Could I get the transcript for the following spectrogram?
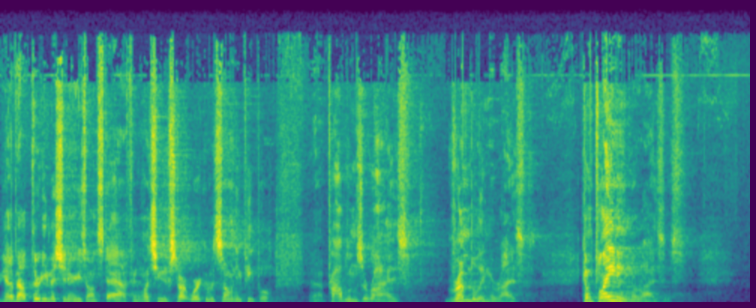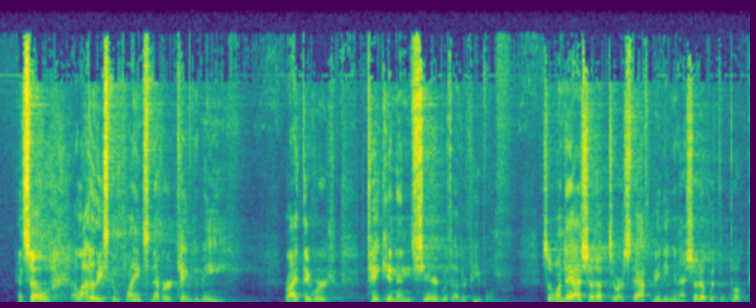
We had about 30 missionaries on staff, and once you start working with so many people, uh, problems arise, grumbling arises, complaining arises. And so a lot of these complaints never came to me, right? They were taken and shared with other people. So one day I showed up to our staff meeting and I showed up with the book.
